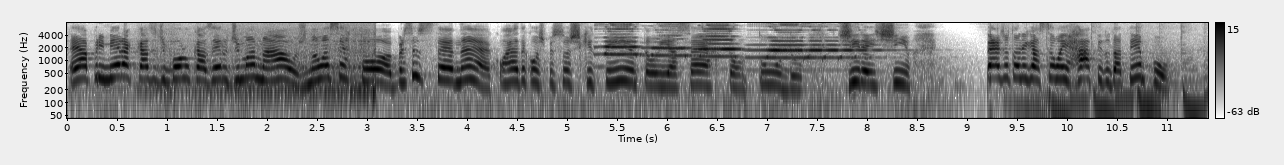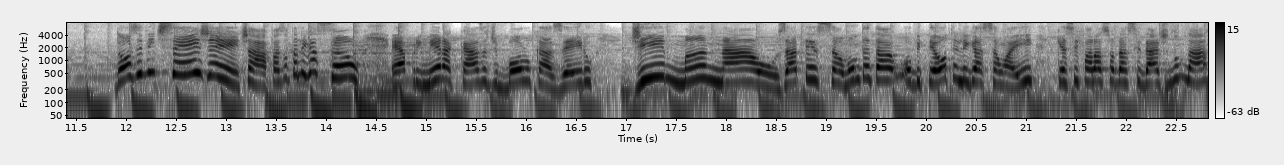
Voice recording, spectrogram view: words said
É a primeira casa de bolo caseiro de Manaus. Não acertou. Preciso ser, né, correta com as pessoas que tentam e acertam tudo direitinho. Pede outra ligação aí rápido, dá tempo? 12h26, gente. Ah, faz outra ligação. É a primeira casa de bolo caseiro de Manaus. Atenção, vamos tentar obter outra ligação aí, porque se falar só da cidade não dá.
